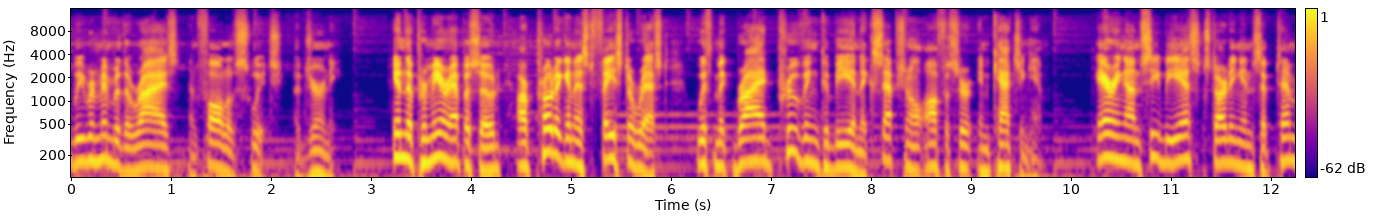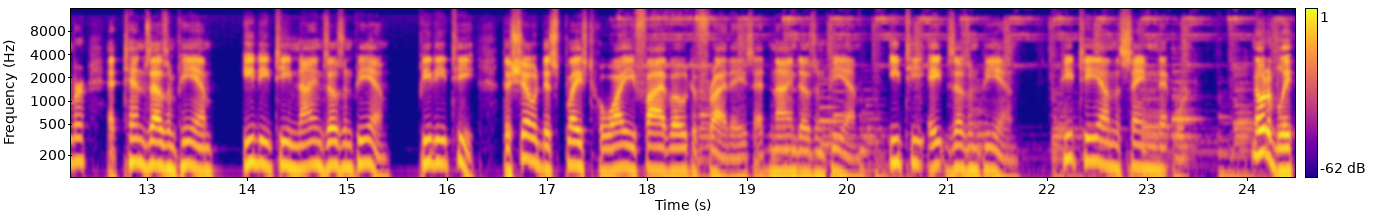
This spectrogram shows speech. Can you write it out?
we remember the rise and fall of Switch, a journey. In the premiere episode, our protagonist faced arrest, with MacBride proving to be an exceptional officer in catching him. Airing on CBS starting in September at 10,000 p.m., EDT 9,000 p.m., PDT. The show displaced Hawaii 5.0 to Fridays at 9,000 p.m., ET 8,000 p.m., PT on the same network. Notably,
